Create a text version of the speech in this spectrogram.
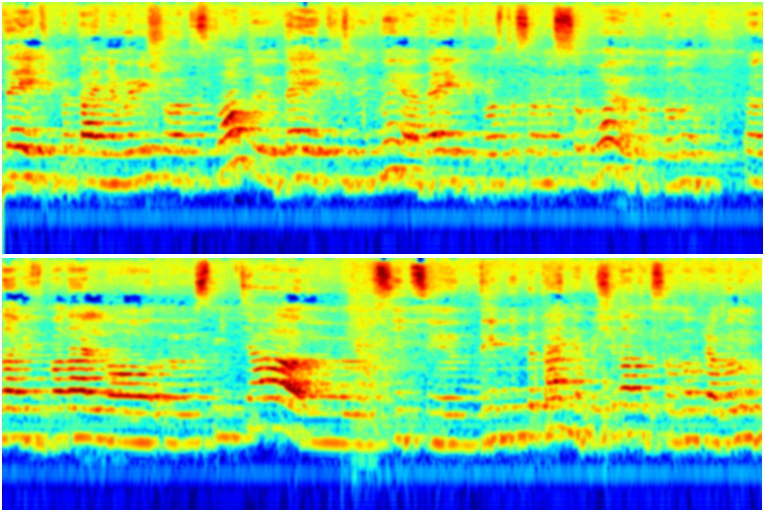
деякі питання вирішувати з владою, деякі з людьми, а деякі просто саме з собою. Тобто, ну навіть банально е, сміття, всі ці дрібні питання починати все одно треба. Ну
